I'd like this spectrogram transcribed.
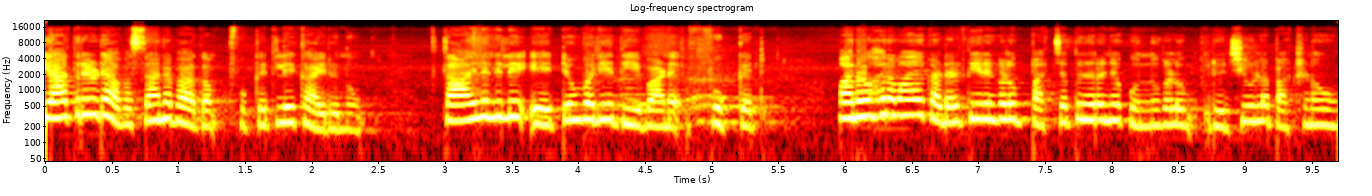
യാത്രയുടെ അവസാന ഭാഗം ഫുക്കറ്റിലേക്കായിരുന്നു. തായ്ലൻഡിലെ ഏറ്റവും വലിയ ദ്വീപാണ് ഫുക്കറ്റ്. മനോഹരമായ കടൽ തീരങ്ങളും പച്ചപ്പ് നിറഞ്ഞ കുന്നുകളും രുചിയുള്ള ഭക്ഷണവും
